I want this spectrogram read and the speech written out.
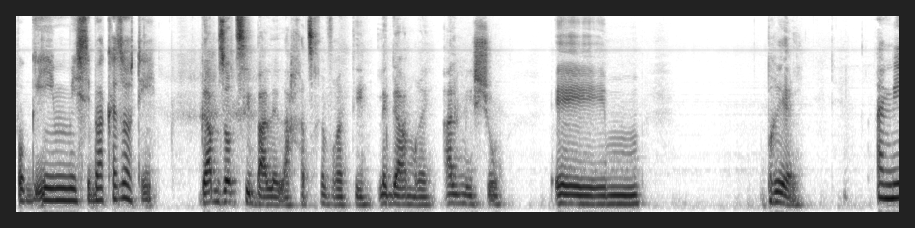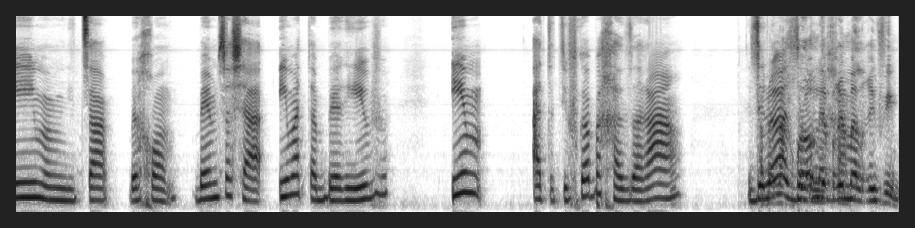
פוגעים מסיבה כזאת. גם זאת סיבה ללחץ חברתי, לגמרי, על מישהו. אה, בריאל, אני ממליצה בחום, באמצע שעה, אם אתה בריב, אם אתה תפגע בחזרה, זה לא אנחנו יעזור לא לך. מדברים על ריבים,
